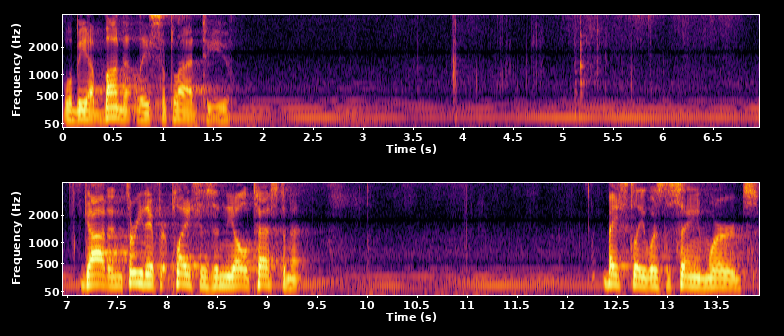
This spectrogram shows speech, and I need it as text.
will be abundantly supplied to you. God, in three different places in the Old Testament, basically was the same words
